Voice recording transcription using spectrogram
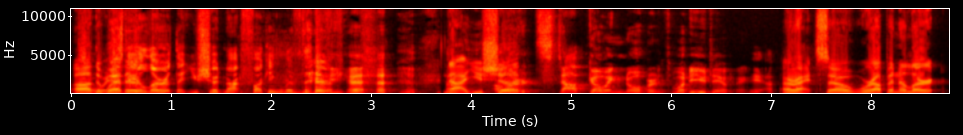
Uh, the So is weather. the alert that you should not fucking live there. nah, you should. Alert, stop going north. What are you doing? yeah. All right, so we're up in alert.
